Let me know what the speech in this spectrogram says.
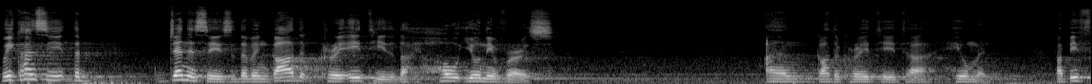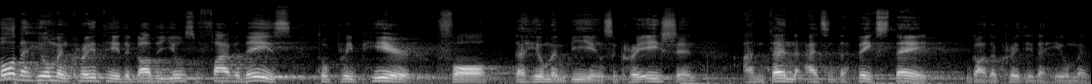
We can see the Genesis that when God created the whole universe and God created a human. But before the human created, God used five days to prepare for the human being's creation. And then at the sixth day, God created the human.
